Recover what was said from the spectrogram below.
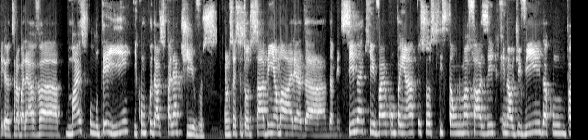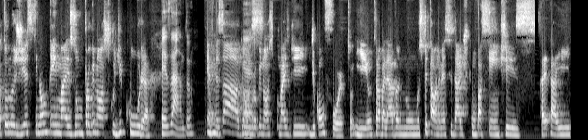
Eu trabalhava mais com UTI e com cuidados paliativos. Eu não sei se todos sabem, é uma área da, da medicina que vai acompanhar pessoas que estão numa fase final de vida, com patologias que não têm mais um prognóstico de cura. Pesado. É pesado, é um prognóstico mais de, de conforto. E eu trabalhava num hospital na minha cidade com pacientes aí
